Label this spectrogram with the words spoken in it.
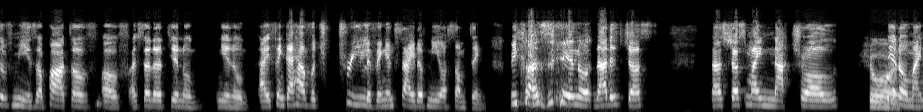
of me is a part of of i said that you know you know i think i have a tree living inside of me or something. Because you know that is just that's just my natural sure. you know my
